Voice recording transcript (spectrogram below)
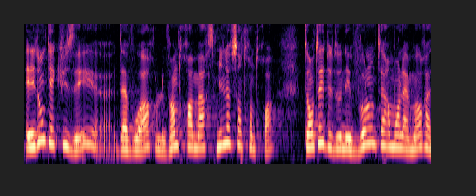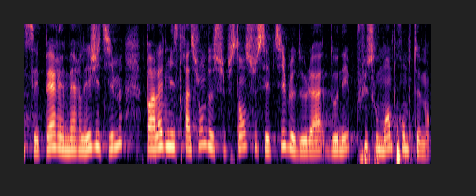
Elle est donc accusée euh, d'avoir, le 23 mars 1933, tenté de donner volontairement la mort à ses pères et mères légitimes par l'administration de substances susceptibles de la donner plus ou moins promptement.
